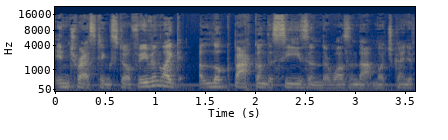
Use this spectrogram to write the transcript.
interesting stuff. Even like a look back on the season, there wasn't that much kind of.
